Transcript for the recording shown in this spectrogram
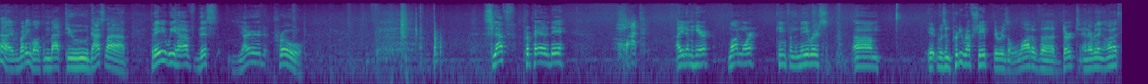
Hi everybody, welcome back to Das Lab. Today we have this Yard Pro Sluff Propelled hot item here. Lawnmower came from the neighbors. Um, it was in pretty rough shape. There was a lot of uh, dirt and everything on it.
